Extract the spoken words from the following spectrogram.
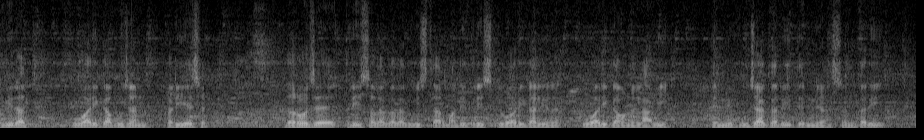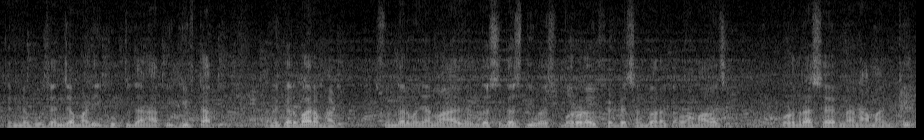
અવિરત કુંવારિકા પૂજન કરીએ છીએ દરરોજે ત્રીસ અલગ અલગ વિસ્તારમાંથી ત્રીસ કુંવારિકા કુંવારિકાઓને લાવી તેમની પૂજા કરી, તેમની અર્ચન કરી, તેમને ભોજન જમાડી, ગુપ્તદાન આપી ગિફ્ટ આપી અને ગરબા રમાડી. સુંદર મજાનું આયોજન દસ દસ દિવસ બરોડા યુથ ફેડરેશન દ્વારા કરવામાં આવે છે. વડોદરા શહેરના નામાંકિત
